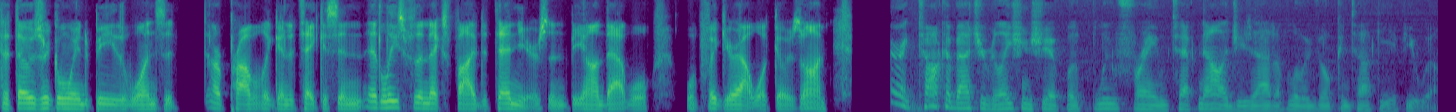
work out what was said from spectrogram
that those are going to be the ones that are probably going to take us in at least for the next five to ten years, and beyond that, we'll we'll figure out what goes on. Eric, talk about your relationship with Blue Frame Technologies out of Louisville, Kentucky, if you will.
